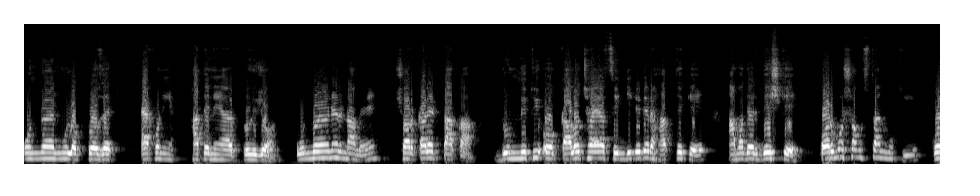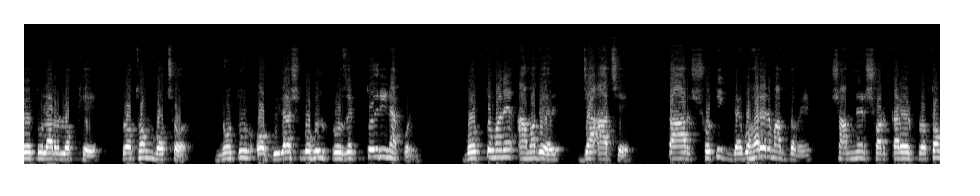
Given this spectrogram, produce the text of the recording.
উন্নয়নমূলক প্রজেক্ট এখনই হাতে নেয়ার প্রয়োজন। উন্নয়নের নামে সরকারের টাকা, দুর্নীতি ও কালো ছায়া সিন্ডিকেটের হাত থেকে আমাদের দেশকে কর্মসংস্থানমুখী করে তোলার লক্ষ্যে প্রথম বছর নতুন ও বিলাসবহুল প্রজেক্ট তৈরি না করে, বর্তমানে আমাদের যা আছে তার সঠিক ব্যবহারের মাধ্যমে সামনের সরকারের প্রথম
